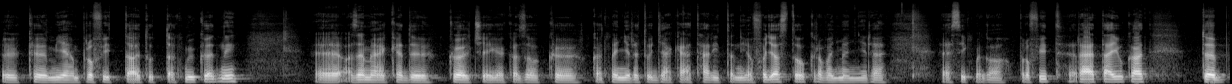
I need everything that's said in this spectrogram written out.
ők milyen profittal tudtak működni, az emelkedő költségek azokat mennyire tudják áthárítani a fogyasztókra, vagy mennyire eszik meg a profit rátájukat. Több,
